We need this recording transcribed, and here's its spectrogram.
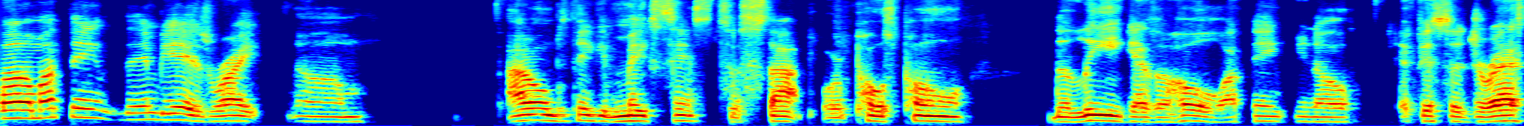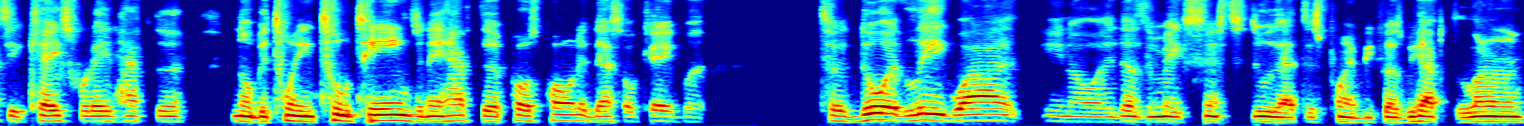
Um, I think the NBA is right. Um, I don't think it makes sense to stop or postpone the league as a whole. I think you know if it's a drastic case where they'd have to, you know, between two teams and they have to postpone it, that's okay. But to do it league wide, you know, it doesn't make sense to do that at this point because we have to learn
